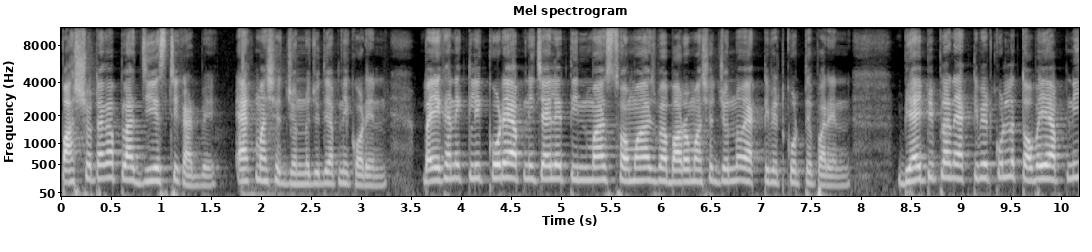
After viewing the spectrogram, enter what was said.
পাঁচশো টাকা প্লাস জিএসটি কাটবে এক মাসের জন্য যদি আপনি করেন। বা এখানে ক্লিক করে আপনি চাইলে তিন মাস, ছ মাস বা বারো মাসের জন্য অ্যাক্টিভেট করতে পারেন। ভিআইপি প্ল্যান অ্যাক্টিভেট করলে তবেই আপনি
